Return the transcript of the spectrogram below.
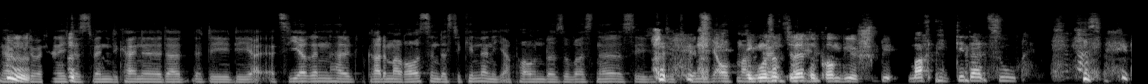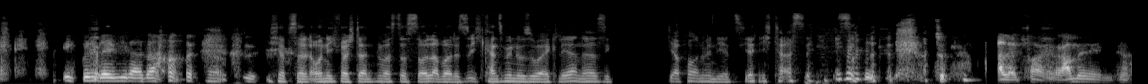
Ja, Hm. gut, wahrscheinlich, dass wenn die keine, da, die, die Erzieherinnen halt gerade mal raus sind, dass die Kinder nicht abhauen oder sowas, ne, dass sie die Tür nicht aufmachen ich muss auf Toilette, von komm, wir spielen, mach die Gitter zu. ich bin gleich wieder da. innen. Ich habe es halt auch nicht verstanden, was das soll, aber das, ich kann es mir nur so erklären, ne, dass sie nicht abhauen, wenn die Erzieher nicht da sind. Alle verrammeln. Ja.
